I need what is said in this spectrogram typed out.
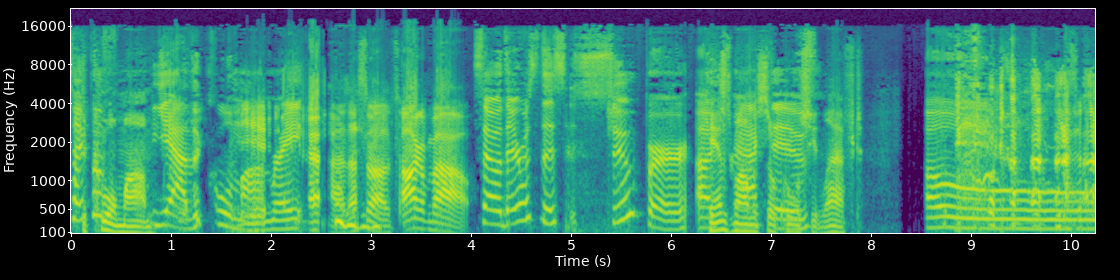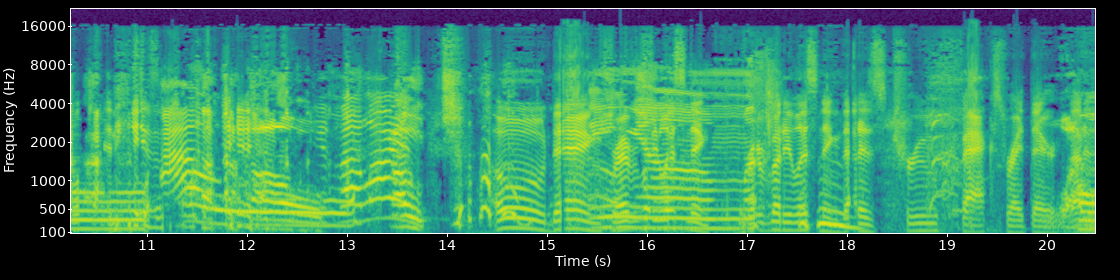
type of. cool mom. Yeah, the cool mom, right? Yeah, that's what I'm talking about. So there was this super Cam's mom was so cool she left. Oh, And he's Ow. He's not lying. Ouch. Oh, dang. For everybody listening, for everybody listening, that is true facts right there. That Wow.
